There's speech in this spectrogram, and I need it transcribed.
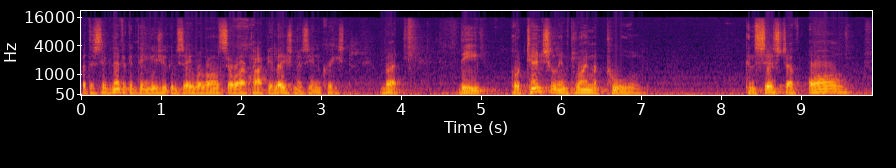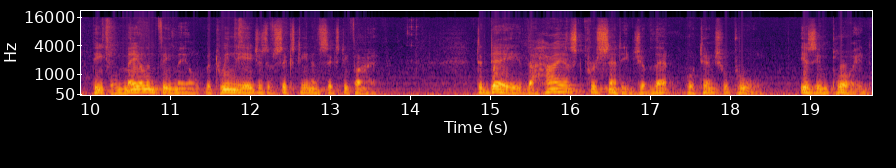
But the significant thing is you can say, well, also our population has increased. But the potential employment pool consists of all people, male and female, between the ages of 16 and 65. Today, the highest percentage of that potential pool is employed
